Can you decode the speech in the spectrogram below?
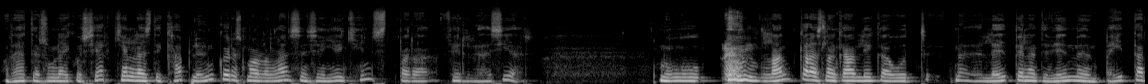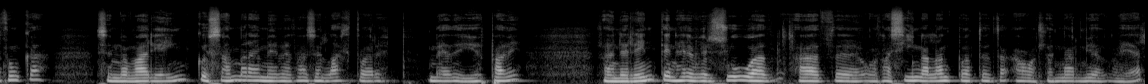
og þetta er svona einhver sérkynlegaðist í kapli umhverfismálan landsin sem ég kynst bara fyrir eða síðar. Nú, landgræslan gaf líka út leiðbyrjandi viðmiðum beitarþunga sem var í engu samræmi með það sem lagt var upp með í upphafi. Þannig reyndin hefur svo að, að og það sína landbótu áallannar mjög vel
